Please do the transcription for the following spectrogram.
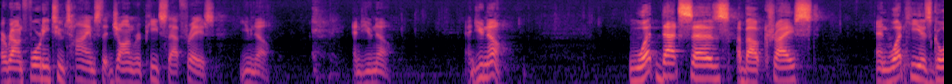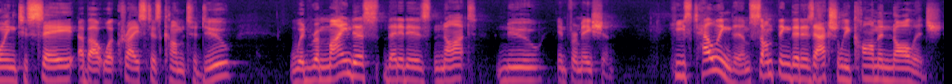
around 42 times that John repeats that phrase you know, and you know, and you know. What that says about Christ and what he is going to say about what Christ has come to do would remind us that it is not new information. He's telling them something that is actually common knowledge.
